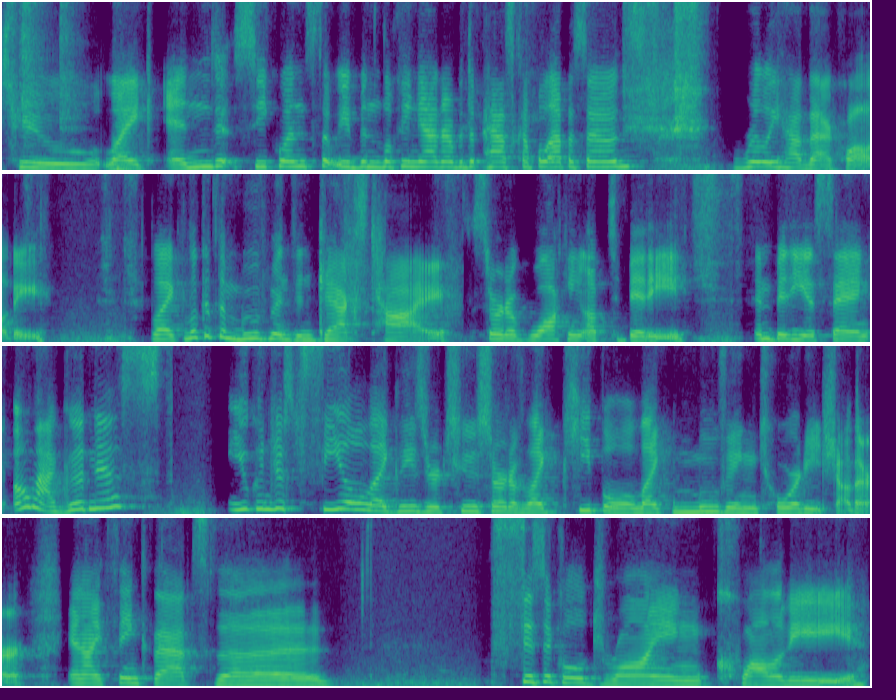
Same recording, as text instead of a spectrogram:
to like end sequence that we've been looking at over the past couple episodes really have that quality. Like, look at the movement in Jack's tie, sort of walking up to Bitty. And Bitty is saying, Oh my goodness. You can just feel like these are two sort of like people like moving toward each other. And I think that's the physical drawing quality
